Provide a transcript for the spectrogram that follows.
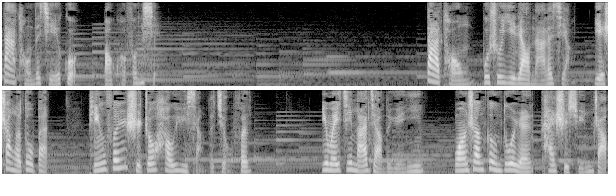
大同的结果，包括风险。大同不出意料拿了奖，也上了豆瓣，评分是周浩预想的九分。因为金马奖的原因，网上更多人开始寻找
